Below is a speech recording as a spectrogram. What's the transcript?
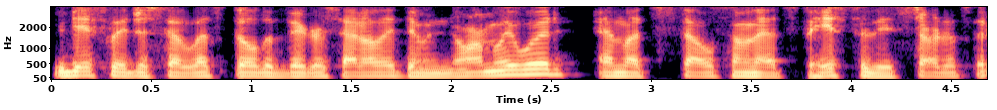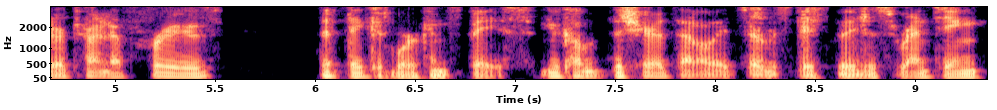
we basically just said, let's build a bigger satellite than we normally would. And let's sell some of that space to these startups that are trying to prove that they could work in space. We call it the shared satellite service, basically just renting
